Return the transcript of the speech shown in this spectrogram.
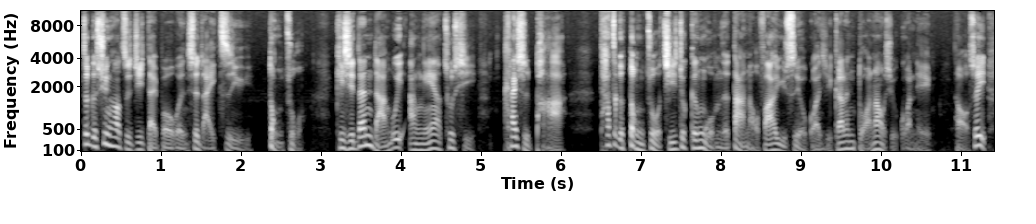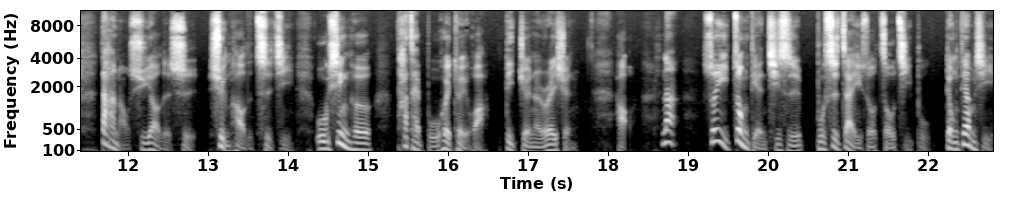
这个讯号刺激大部分是来自于动作。其实当人为昂尼亚出席开始爬，它这个动作其实就跟我们的大脑发育是有关系，跟人大脑是有关系。好，所以大脑需要的是讯号的刺激，五信和它才不会退化 （degeneration）。好，那所以重点其实不是在于说走几步，重点是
